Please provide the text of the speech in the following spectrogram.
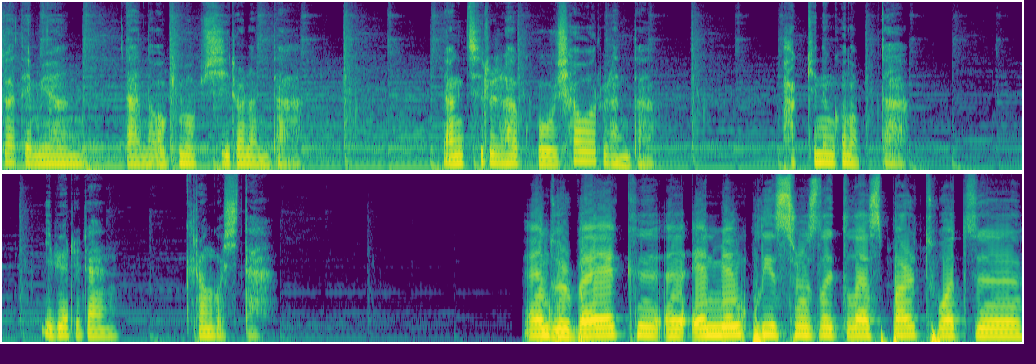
7시가 되면 난 어김없이 일어난다. 양치를 하고 샤워를 한다. 바뀌는 건 없다. 이별이란 그런 것이다. And we're back. Uh, and Myung, please translate the last part. What uh,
